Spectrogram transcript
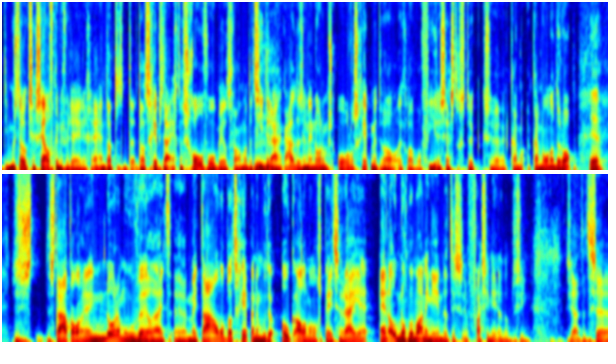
die moesten ook zichzelf kunnen verdedigen. En dat, dat, dat schip is daar echt een schoolvoorbeeld van. Want het ziet er Mhm. eigenlijk uit als een enorm oorlogsschip met wel, ik geloof wel 64 stuks kan- kanonnen erop. Dus er staat al een enorme hoeveelheid metaal op dat schip. En er moeten ook allemaal nog specerijen en ook nog bemanning in. Dat is fascinerend om te zien. Dus ja, dat is, eh,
